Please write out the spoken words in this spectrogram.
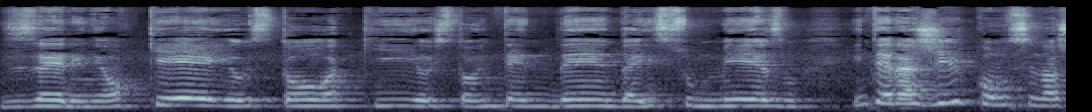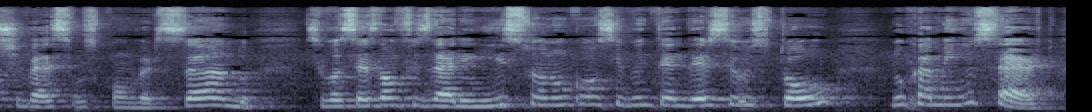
dizerem, ok, eu estou aqui, eu estou entendendo, é isso mesmo, interagir como se nós estivéssemos conversando, se vocês não fizerem isso, eu não consigo entender se eu estou no caminho certo.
